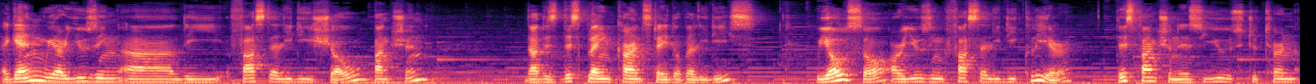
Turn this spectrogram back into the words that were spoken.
Again, we are using uh, the FastLED show function that is displaying current state of LEDs. We also are using FastLED clear. This function is used to turn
